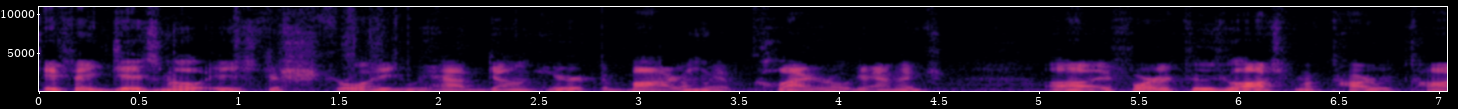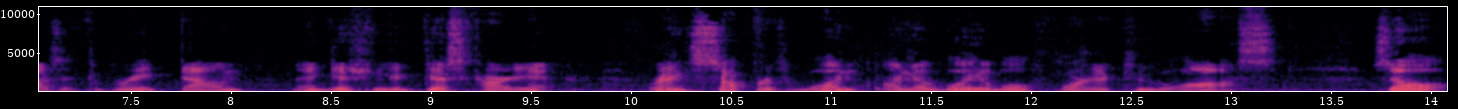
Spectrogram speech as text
if a gizmo is destroyed, we have down here at the bottom, we have collateral damage. Uh, if fortitude is lost from a card would cause it to break down, in addition to discarding it, Wrench suffers one unavoidable fortitude loss. So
